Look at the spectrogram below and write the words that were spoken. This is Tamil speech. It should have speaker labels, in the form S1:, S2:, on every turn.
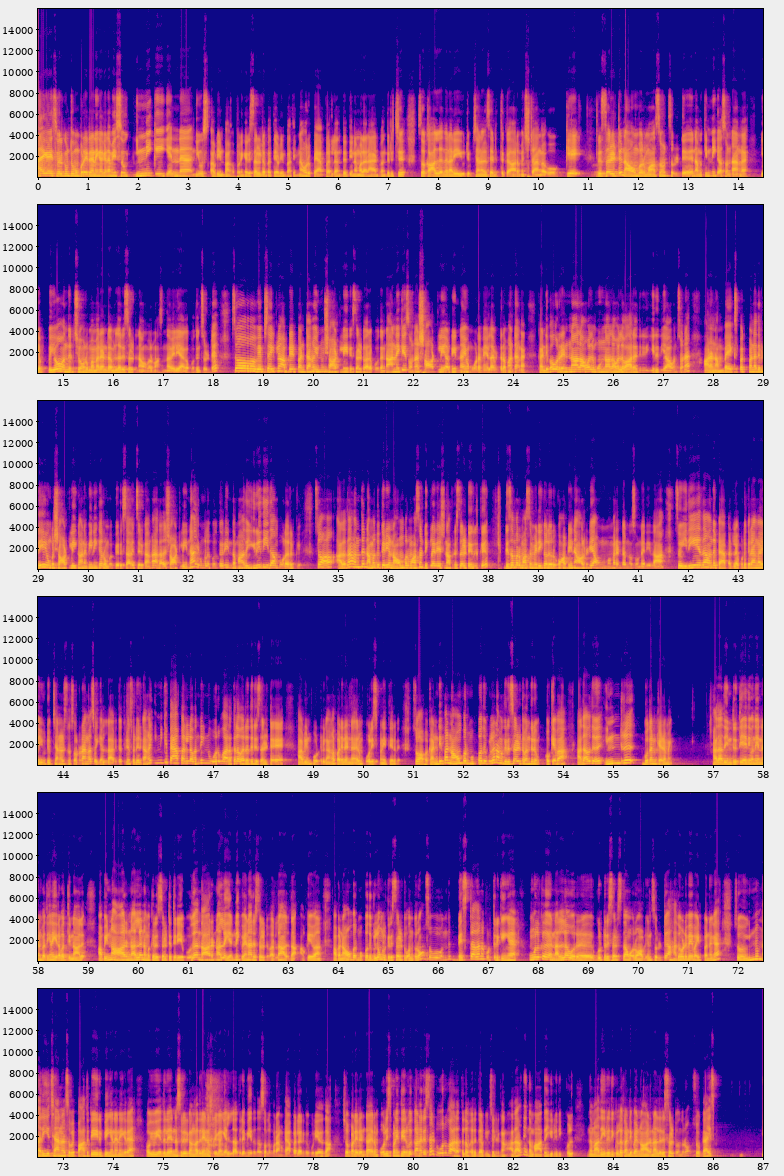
S1: ஹாய் கைஸ் வெல்கம் டு முப்படை ட்ரைனிங் அகாடமி ஸோ இன்னைக்கு என்ன நியூஸ் அப்படின்னு பார்க்க போறீங்க? ரிசல்ட்டை பற்றி அப்படின்னு பார்த்தீங்கன்னா ஒரு பேப்பரில் வந்து தினமலர் ஆட் வந்துருச்சு. ஸோ இருந்து நிறைய யூடியூப் சேனல்ஸ் எடுத்துக்க ஆரம்பிச்சிட்டாங்க. ஓகே ரிசல்ட் நவம்பர் மாதம்னு சொல்லிட்டு நமக்கு இன்னைக்கா சொன்னாங்க. எப்பயோ வந்துருச்சு ஒரு மெமரண்டமில் ரிசல்ட் நவம்பர் மாதம் தான் வெளியாக போகுதுன்னு சொல்லிட்டு. ஸோ வெப்சைட்லையும் அப்டேட் பண்ணிட்டாங்க. இன்னும் ஷார்ட்லி ரிசல்ட் வரப்போகுது. நான் அன்னைக்கே சொன்னேன் ஷார்ட்லி அப்படின்னா இவங்க உடனே எல்லாம் விட்டுற மாட்டாங்க. கண்டிப்பாக ஒரு ரெண்டு நாள் ஆகும் இல்லை மூணு நாள் ஆகும் இல்லை வார இறுதி- ஆகும்னு சொன்னேன். ஆனால் நம்ம எக்ஸ்பெக்ட் பண்ணதை விட இவங்க ஷார்ட்லிக்கான மீனிங்கை ரொம்ப பெருசாக வச்சிருக்காங்க. அதாவது ஷார்ட்லினா இவங்களை பொறுத்தவரை இந்த மாதிரி இறுதி தான் போல இருக்கு. ஸோ அதை தான் வந்து நமக்கு தெரியும். நவம்பர் மாதம் டிக்ளரேஷன் ஆஃப் ரிசல்ட் இருக்கு. டிசம்பர் மாதம் மெடிக்கல் இருக்கும் அப்படின்னு ஆல்ரெடி அவங்க மெமரண்டம்ல சொன்னது தான் ஸோ இதையே தான் வந்து பேப்பரில் கொடுக்குறாங்க யூடியூப் சேனல்ஸில் சொல்கிறாங்க ஸோ எல்லா விதத்துலையும் சொல்லியிருக்காங்க. இன்னைக்கு பேப்பரில் வந்து இன்னும் ஒரு வாரத்தில் வருது ரிசல்ட்டு அப்படின்னு போட்டிருக்காங்க. பன்னிரெண்டாயிரம் போலீஸ் பணி தேர்வு. ஸோ அப்போ கண்டிப்பாக நவம்பர் முப்பதுக்குள்ளே நமக்கு ரிசல்ட் வந்துடும் ஓகேவா அதாவது இன்று புதன்கிழமை. அதாவது இன்று தேதி வந்து என்னன்னு பார்த்தீங்கன்னா இருபத்தி நாலு. அப்போ இன்னும் ஆறு நாளில் நமக்கு ரிசல்ட் தெரிய போகுது. அந்த ஆறு நாளில் என்னைக்கு வேணால் ரிசல்ட் வரலாம். அதுதான். ஓகேவா அப்போ நவம்பர் முப்பதுக்குள்ளே உங்களுக்கு ரிசல்ட் வந்துடும் ஸோ வந்து பெஸ்ட்டாக தானே கொடுத்துருக்கீங்க. உங்களுக்கு நல்ல ஒரு குட் ரிசல்ட்ஸ் தான் வரும் அப்படின்னு சொல்லிட்டு அதோடவே வெயிட் பண்ணுங்கள் ஸோ இன்னும் நிறைய சேனல்ஸை போய் பார்த்துட்டே இருப்பீங்கன்னு நினைக்கிறேன். ஐயோ எதில் என்ன சொல்லியிருக்காங்க அதில் என்ன சொல்லியிருக்காங்க எல்லாத்துலேயுமே இதை தான் சொல்ல போகிறாங்க பேப்பரில் இருக்கக்கூடியது தான். ஸோ பன்னிரெண்டாயிரம் போலீஸ் பணி தேர்வுக்கான ரிசல்ட் ஒரு வாரத்தில் வருது அப்படின்னு சொல்லியிருக்காங்க. அதாவது இந்த மாத இறுதிக்குள். இந்த மாத இறுதிக்குள்ளே கண்டிப்பாக இன்னும் ஆறு நாள் ரிசல்ட் வந்துடும் ஸோ கைஸ்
